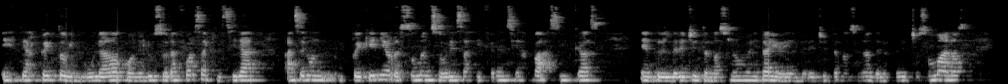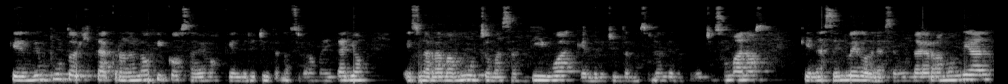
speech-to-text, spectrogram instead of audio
este aspecto vinculado con el uso de la fuerza, quisiera hacer un pequeño resumen sobre esas diferencias básicas entre el derecho internacional humanitario y el derecho internacional de los derechos humanos, que desde un punto de vista cronológico sabemos que el derecho internacional humanitario es una rama mucho más antigua que el derecho internacional de los derechos humanos, que nace luego de la Segunda Guerra Mundial,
